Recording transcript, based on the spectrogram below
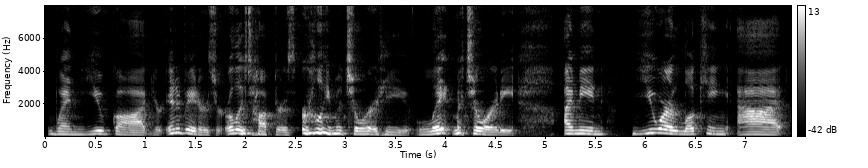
when you've got your innovators, your early adopters, early maturity, late maturity? I mean, you are looking at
